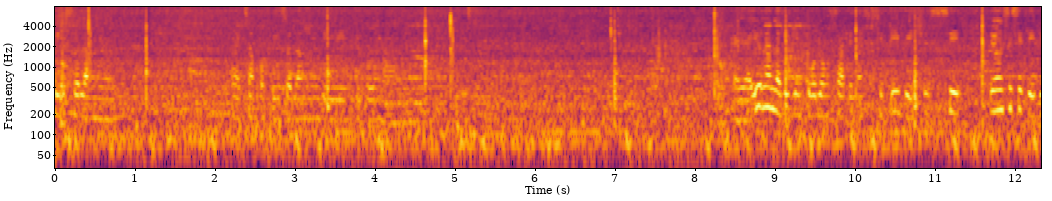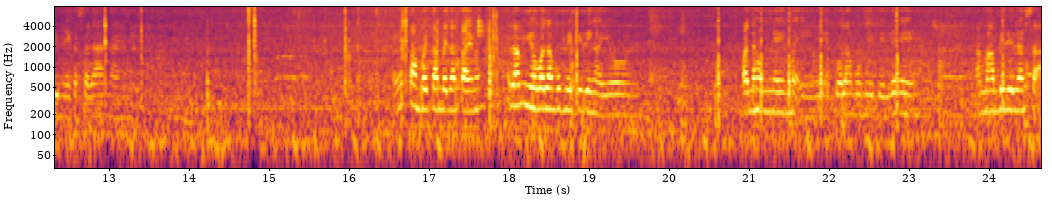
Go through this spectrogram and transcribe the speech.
piso lang yun. Kahit 10 piso lang, hindi, hindi ko na, Kaya yun ang nagiging tulong sa atin ng CCTV. Si, yung CCTV may kasalanan. Ayun, tambay-tambay lang tayo. Alam niyo, walang bumibili ngayon. Panahon ngayon mainit, walang bumibili. Ang mga bili lang sa,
